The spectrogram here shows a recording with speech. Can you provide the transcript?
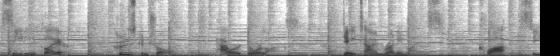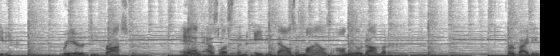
CD player, cruise control, power door locks, daytime running lights, cloth seating, rear defroster, and has less than 80,000 miles on the odometer. Providing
